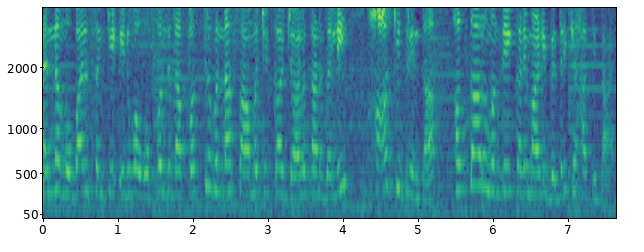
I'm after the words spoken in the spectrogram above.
ನನ್ನ ಮೊಬೈಲ್ ಸಂಖ್ಯೆ ಇರುವ ಒಪ್ಪಂದದ ಪತ್ರವನ್ನ ಸಾಮಾಜಿಕ ಜಾಲತಾಣದಲ್ಲಿ ಹಾಕಿದ್ರಿಂದ ಹತ್ತಾರು ಮಂದಿ ಕರೆ ಮಾಡಿ ಬೆದರಿಕೆ ಹಾಕಿದ್ದಾರೆ.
